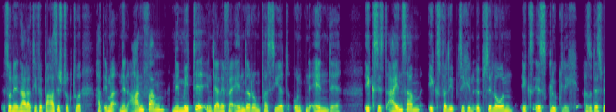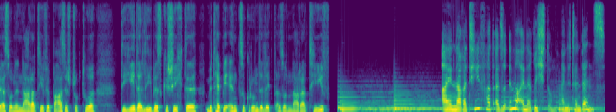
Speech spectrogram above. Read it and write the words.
So eine narrative Basisstruktur hat immer einen Anfang, eine Mitte, in der eine Veränderung passiert und ein Ende. X ist einsam, X verliebt sich in Y, X ist glücklich. Also das wäre so eine narrative Basisstruktur, die jeder Liebesgeschichte mit Happy End zugrunde liegt, also ein Narrativ. Ein Narrativ hat also immer eine Richtung, eine Tendenz.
